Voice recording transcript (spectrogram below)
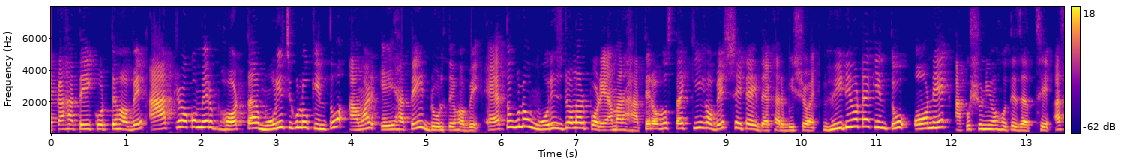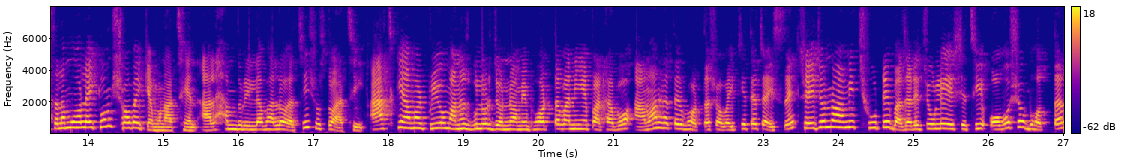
একা হাতেই করতে হবে। আট রকমের ভর্তার মরিচগুলো কিন্তু আমার এই হাতেই ডলতে হবে। এতগুলো মরিচ ডলার পরে আমার হাতের অবস্থা কি হবে সেটাই দেখার বিষয়। ভিডিওটা কিন্তু অনেক আকর্ষণীয় হতে যাচ্ছে। আসসালামু আলাইকুম, সবাই কেমন আছেন? আলহামদুলিল্লাহ ভালো আছি, সুস্থ আছি। আজকে আমার প্রিয় মানুষগুলোর জন্য আমি ভর্তা বানিয়ে পাঠাবো। আমার হাতের ভর্তা সবাই খেতে চাইছে। সেই জন্য আমি ছুটে বাজারে চলে এসেছি। অবশ্য ভর্তার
